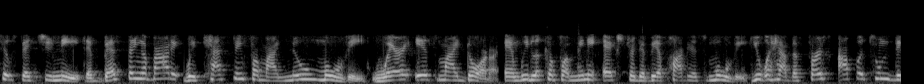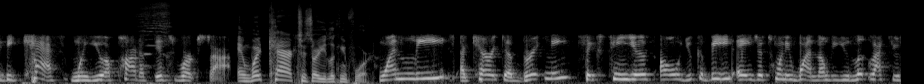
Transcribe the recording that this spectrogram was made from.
tips that you need. The best thing about it, we're casting for my new movie, Where is My Daughter? And we're looking for many extra to be a part of this movie. You will have the first opportunity to be cast when you're a part of this workshop. And what characters are you looking for? One lead, a character, Brittany, 16 years old. You could be age of 21, longer you look like you're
